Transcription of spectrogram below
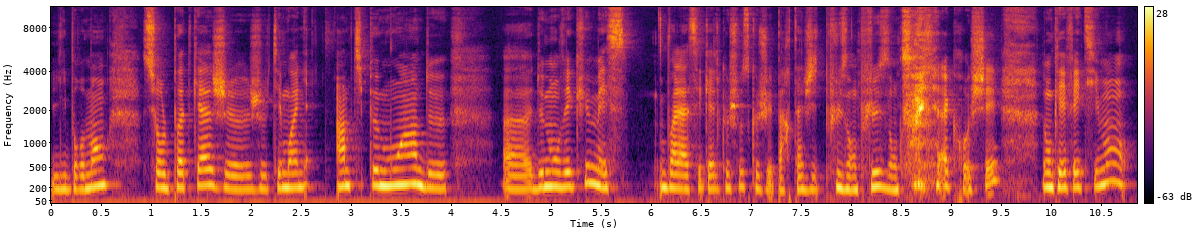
librement. Sur le podcast, je, témoigne un petit peu moins de, euh, de mon vécu, mais voilà, c'est quelque chose que je vais partager de plus en plus, donc soyez accrochés. Donc effectivement,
